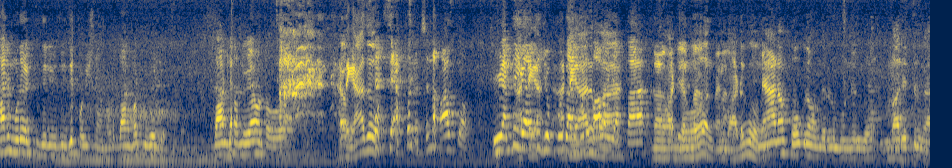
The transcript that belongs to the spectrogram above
కానీ మూడో వ్యక్తి తెలియదు. ఇది పొజిషన్ అన్నాడు. దాన్ని బట్టి నువ్వే దాంట్లో నువ్వేమంటావు? అట్లా కాదు. చిన్న వాస్తవం. అడుగు. మేడం ప్రోగ్రామ్ ఉంది రెండు మూడు నెలల్లో భారీ ఎత్తునగా.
